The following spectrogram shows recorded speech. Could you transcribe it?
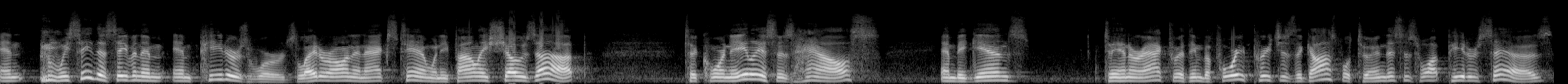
And we see this even in, in Peter's words later on in Acts 10 when he finally shows up to Cornelius's house and begins to interact with him before he preaches the gospel to him, this is what Peter says.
